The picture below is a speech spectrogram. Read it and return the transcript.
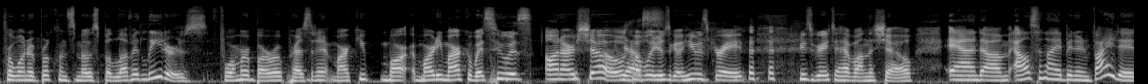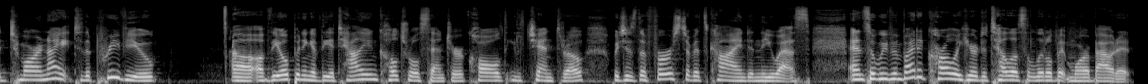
for one of Brooklyn's most beloved leaders, former borough president Marky, Mar- Marty Markowitz, who was on our show a couple of years ago. He was great. he was great to have on the show. And um, Alice and I have been invited tomorrow night to the preview uh, of the opening of the Italian Cultural Center called Il Centro, which is the first of its kind in the U.S. And so we've invited Carlo here to tell us a little bit more about it.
